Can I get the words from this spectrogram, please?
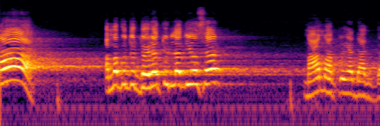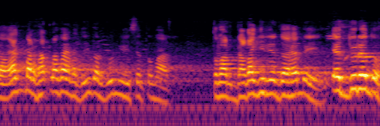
মা আমাকে তো দৈরা তুললা দিও, স্যার। মা মা, কইয়া ডাক দাও। একবার ফাতলা না দুইবার বমি হয়েছে তোমার। তোমার বেড়াগিরি দহেবে এর দূরে দো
